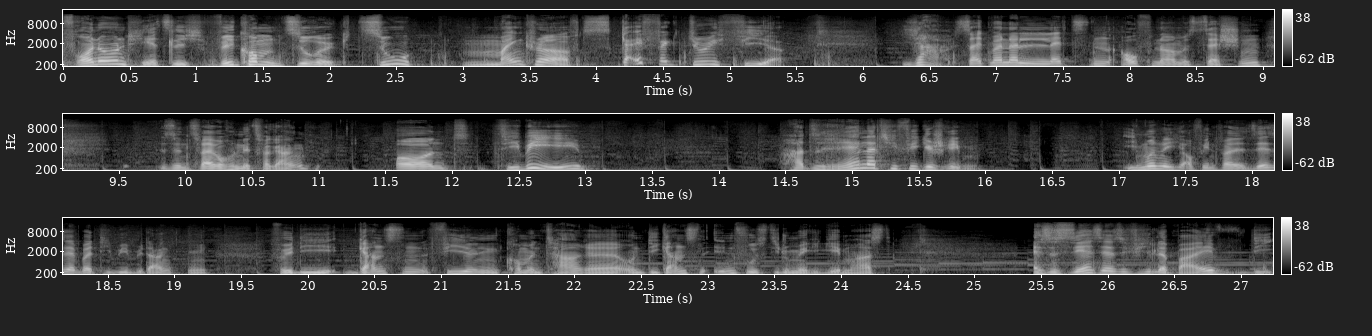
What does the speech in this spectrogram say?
Freunde und herzlich willkommen zurück zu Minecraft Sky Factory 4. Ja, seit meiner letzten Aufnahmesession sind zwei Wochen jetzt vergangen und TB hat relativ viel geschrieben. Ich muss mich auf jeden Fall sehr, sehr bei TB bedanken für die ganzen vielen Kommentare und die ganzen Infos, die du mir gegeben hast. Es ist sehr, sehr, sehr viel dabei, die,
